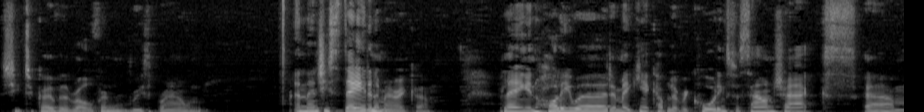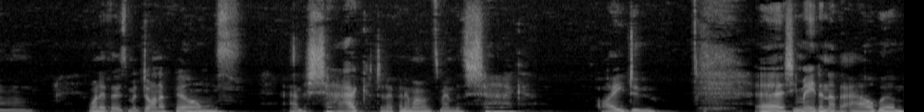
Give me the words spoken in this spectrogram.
She took over the role from Ruth Brown. And then she stayed in America playing in Hollywood and making a couple of recordings for soundtracks. Um, one of those Madonna films and Shag. Don't know if anyone remembers Shag. I do. Uh, she made another album.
